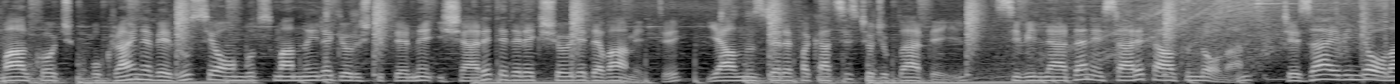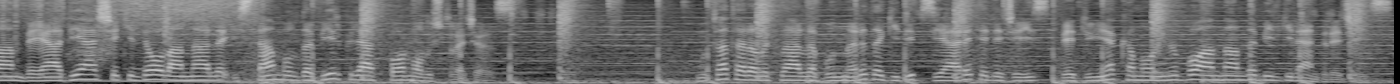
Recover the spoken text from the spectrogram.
Malkoç, Ukrayna ve Rusya ombudsmanlığıyla görüştüklerine işaret ederek şöyle devam etti, yalnızca refakatsiz çocuklar değil, sivillerden esaret altında olan, cezaevinde olan veya diğer şekilde olanlarla İstanbul'da bir platform oluşturacağız. Mutat aralıklarla bunları da gidip ziyaret edeceğiz ve dünya kamuoyunu bu anlamda bilgilendireceğiz.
